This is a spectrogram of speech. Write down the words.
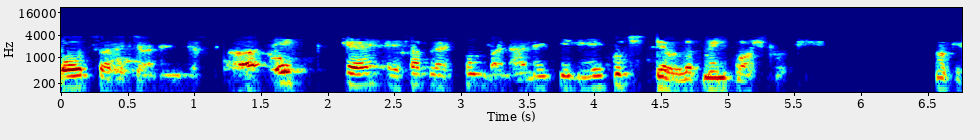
बहुत सारे चैलेंजेस एक क्या है ऐसा प्लेटफॉर्म बनाने के लिए कुछ डेवलपमेंट कॉस्ट होती है। ओके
